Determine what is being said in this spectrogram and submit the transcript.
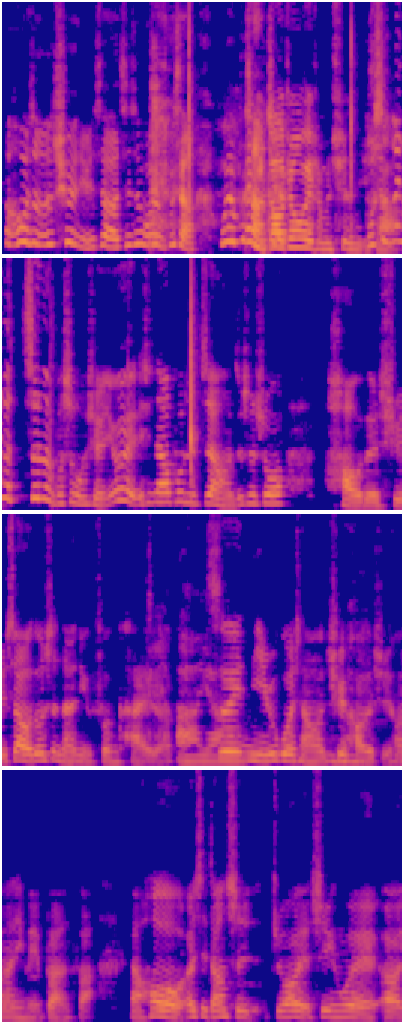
然后为什么去女校？其实我也不想，我也不想你高中为什么去的女校？不是那个真的不是我选，因为新加坡是这样的，就是说好的学校都是男女分开的，哎，所以你如果想要去好嗯的学校，那你没办法。然后，而且当时主要也是因为呃，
